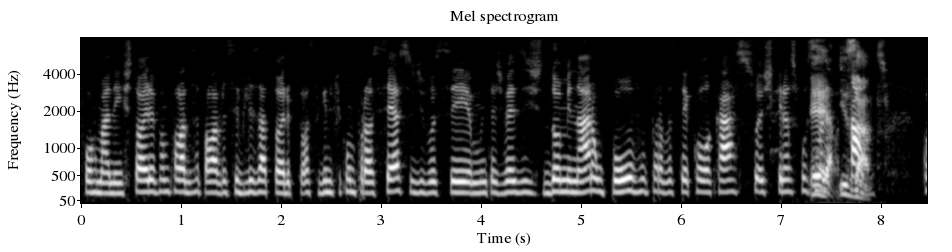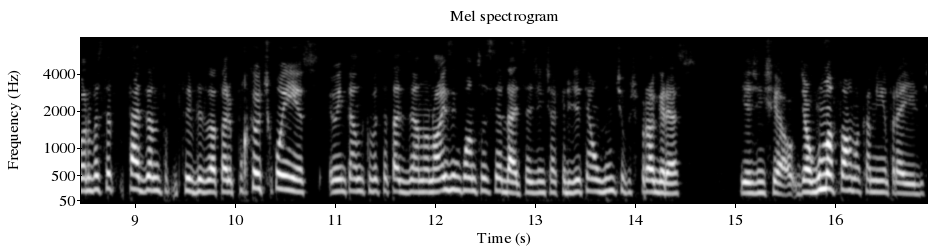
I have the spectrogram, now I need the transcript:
formada em história, vamos falar dessa palavra civilizatória, porque ela significa um processo de você, muitas vezes, dominar um povo para você colocar suas crianças por cima É, dela. Exato. Quando você está dizendo civilizatório, porque eu te conheço, eu entendo que você está dizendo nós, enquanto sociedade, se a gente acredita em algum tipo de progresso e a gente, de alguma forma, caminha para eles,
